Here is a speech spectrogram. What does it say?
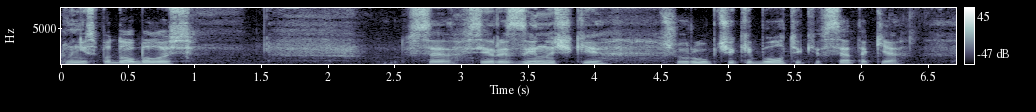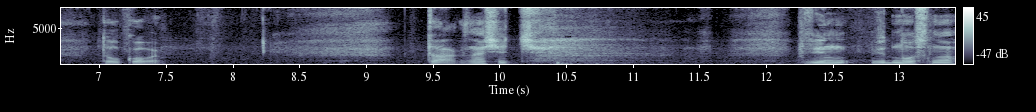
Мені сподобалось. Все, всі резиночки, шурупчики, болтики, все таке толкове. Так, значить, він відносно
